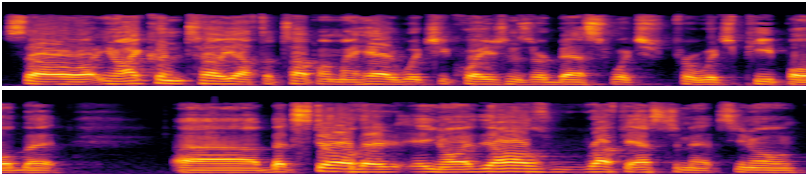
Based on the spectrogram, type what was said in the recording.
So you know, I couldn't tell you off the top of my head which equations are best which for which people, but uh, but still, they're you know they're all rough estimates. You know,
